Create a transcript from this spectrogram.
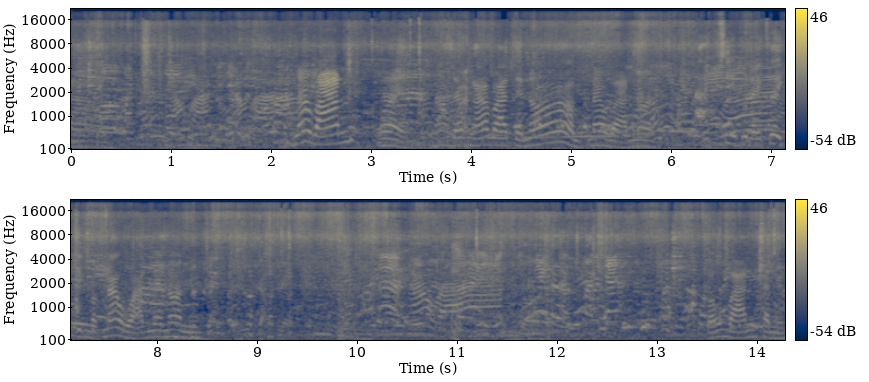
นาวน้ำหวานน้ำหวานนาวาหวานว้ยจักหาหวานแต่น้อมน้าหวานนาะเอฟซีผู้ใดเคยกินแบักหน้าหวานแน่นอนนี่ของหวานค่ะนี่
